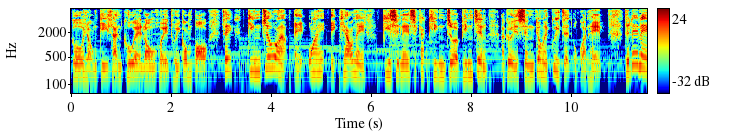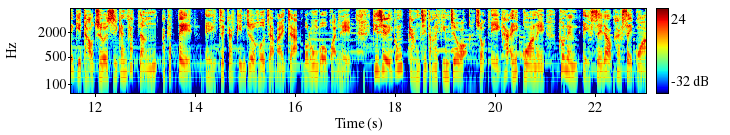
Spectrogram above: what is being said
高雄基山区的农会推广部，这香蕉啊，会弯会翘呢，其实呢是甲香蕉的品种啊，佮伊生长的季节有关系。这里呢，日头照的时间较长啊，较短。诶、欸，这甲香蕉好食歹食，无拢无关系。其实伊讲同一档的香蕉哦，从下骹迄关呢，可能会细了较细关，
